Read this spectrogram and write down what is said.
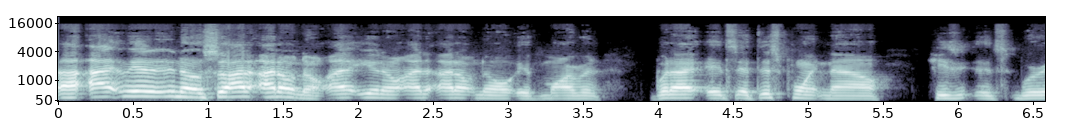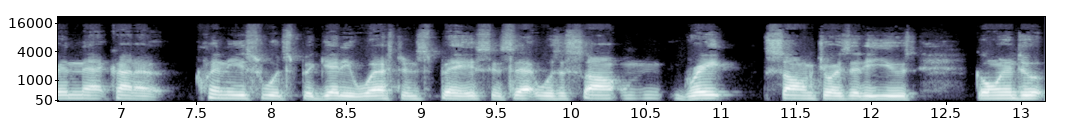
I mean, you know, so I, I don't know. I you know I, I don't know if Marvin, but I it's at this point now he's it's we're in that kind of Clint Eastwood spaghetti western space. Since that was a song, great song choice that he used going into it,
